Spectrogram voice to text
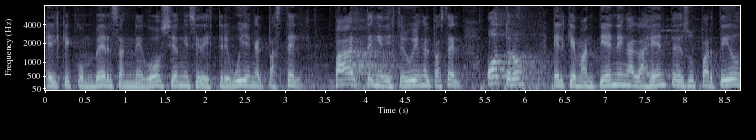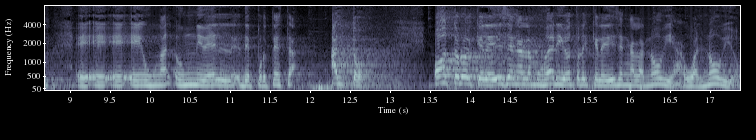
el que conversan, negocian y se distribuyen el pastel. Parten y distribuyen el pastel. Otro, el que mantienen a la gente de sus partidos eh, eh, eh, en un, un nivel de protesta alto. Otro, el que le dicen a la mujer y otro, el que le dicen a la novia o al novio.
